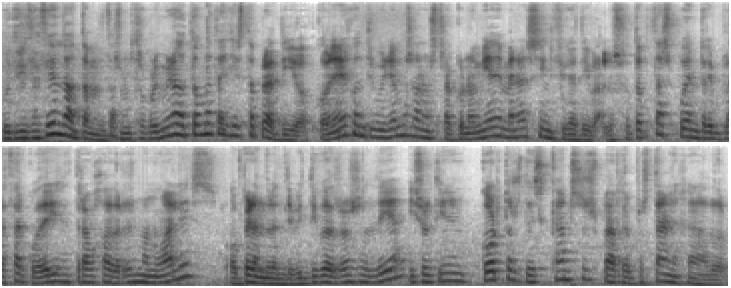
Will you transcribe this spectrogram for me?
Utilización de autómatas. Nuestro primer autómata ya está operativo. Con él contribuiremos a nuestra economía de manera significativa. Los autómatas pueden reemplazar cuadrillas de trabajadores manuales, operan durante 24 horas al día y solo tienen cortos descansos para repostar en el generador.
